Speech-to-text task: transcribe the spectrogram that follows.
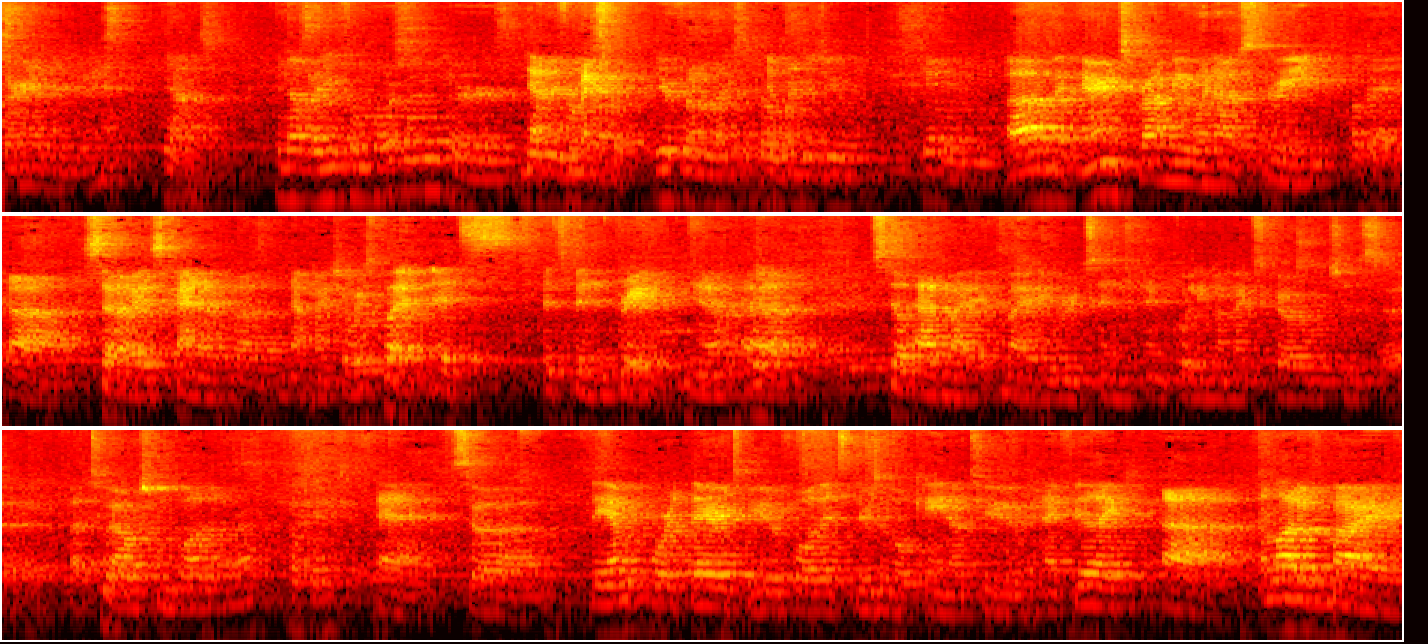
learn as I'm doing it. Yeah. And now, are you from Portland or? No, from Mexico. You're from Mexico. Yep. When did you get here? Uh, my parents brought me when I was three, Okay. uh, so it's kind of uh, not my choice, but it's it's been great. You know, uh, Yeah. still have my, my roots in, in Colima, Mexico, which is uh, about two hours from Guadalajara. Okay. And so uh, they have a port there. It's beautiful. It's, there's a volcano too, and I feel like uh, a lot of my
